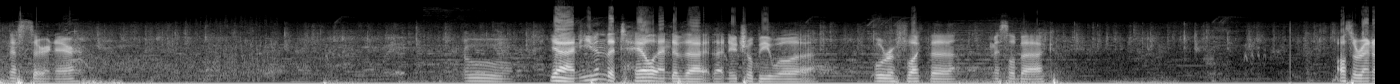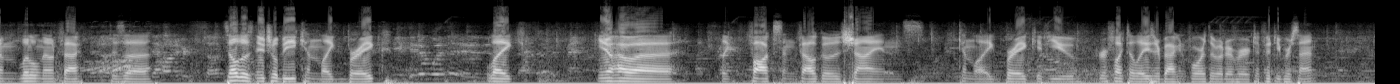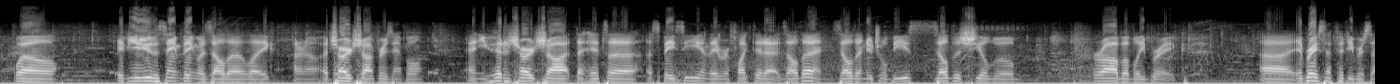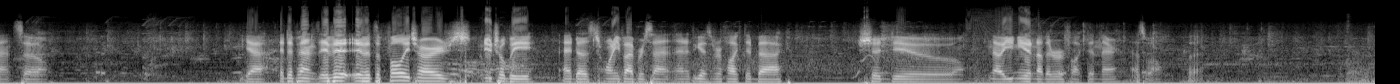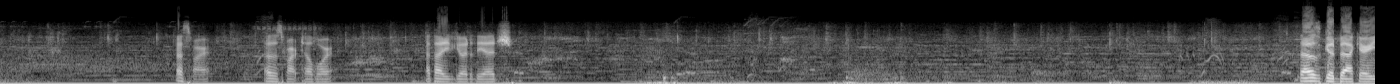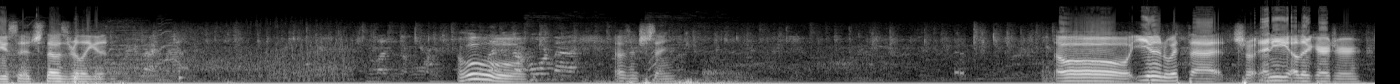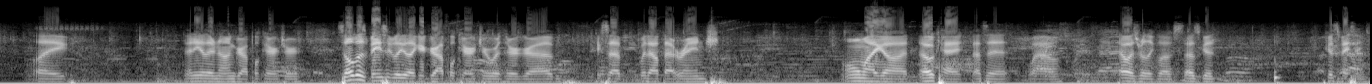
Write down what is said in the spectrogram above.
Necessary nair. Ooh. Yeah, and even the tail end of that, that neutral B will, uh, will reflect the missile back. Also, random little known fact is uh, Zelda's neutral B can like break, like you know how uh, like Fox and Falco's shines can like break if you reflect a laser back and forth or whatever to 50%. Well, if you do the same thing with Zelda, like I don't know, a charge shot for example, and you hit a charge shot that hits a, a spacey and they reflect it at Zelda and Zelda neutral Bs, Zelda's shield will probably break. Uh, it breaks at 50%, so yeah, it depends. If it if it's a fully charged neutral B and does 25% and it gets reflected back, should do. No, you need another reflect in there as well. But that's smart. That was a smart teleport. I thought he'd go to the edge. That was good back air usage. That was really good. Ooh, that was interesting. Oh, even with that, any other character, like any other non-grapple character, Zelda's basically like a grapple character with her grab, except without that range. Oh my god. Okay, that's it. Wow. That was really close. That was good. Good spacing.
